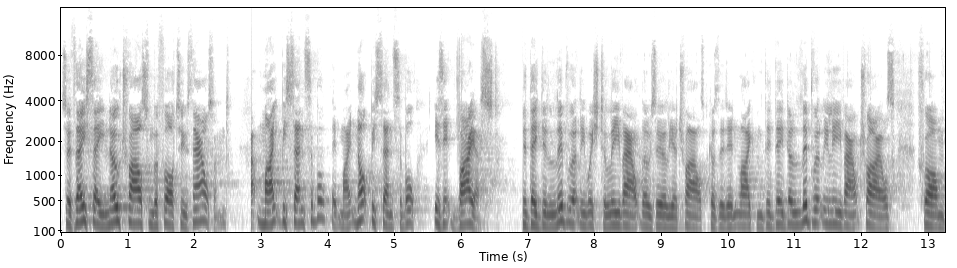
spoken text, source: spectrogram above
So if they say no trials from before 2000, that might be sensible, it might not be sensible. Is it biased? Did they deliberately wish to leave out those earlier trials because they didn't like them? Did they deliberately leave out trials from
